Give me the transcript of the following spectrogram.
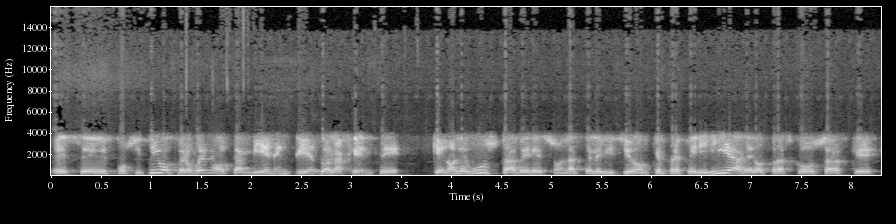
es eh, positivo, pero bueno, también entiendo a la gente que no le gusta ver eso en la televisión, que preferiría ver otras cosas, que,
